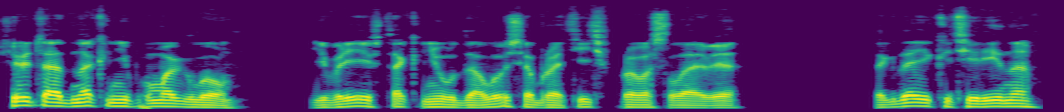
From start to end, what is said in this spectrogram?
Все это, однако, не помогло. Евреев так и не удалось обратить в православие. Тогда Екатерина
